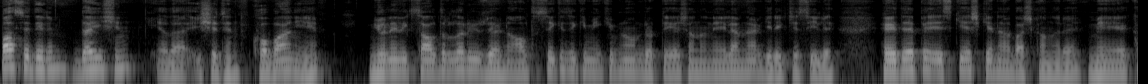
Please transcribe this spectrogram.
Bahsedelim DAEŞ'in ya da IŞİD'in Kobani'ye yönelik saldırıları üzerine 6-8 Ekim 2014'te yaşanan eylemler gerekçesiyle HDP eski eş genel başkanları, MYK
